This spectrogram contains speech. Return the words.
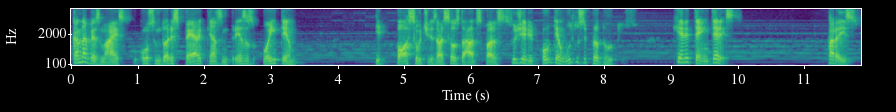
Cada vez mais, o consumidor espera que as empresas o entendam e possam utilizar seus dados para sugerir conteúdos e produtos que ele tem interesse. Para isso,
